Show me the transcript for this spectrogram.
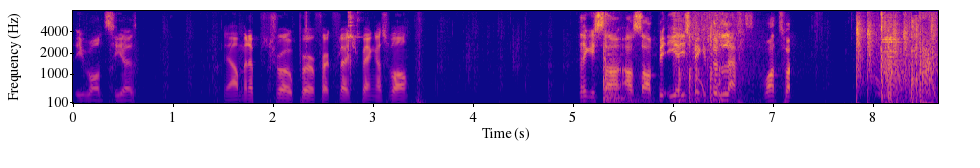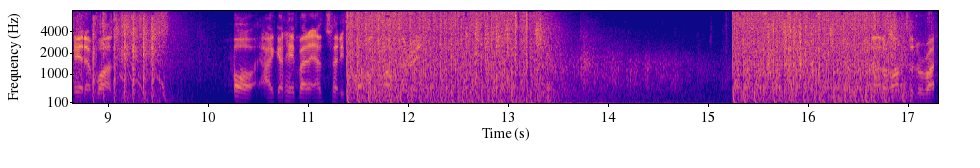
he won't see us. Yeah, I'm gonna throw a perfect flashbang as well. I think he saw I saw yeah he's peeking to the left. One twenty. Hit him one. Oh I got hit by the M24 on top of the ring. Another one to the right.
